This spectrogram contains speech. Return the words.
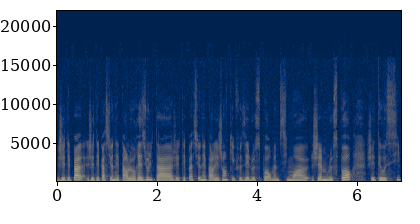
j'étais pas, j'étais passionnée par le résultat, j'étais passionnée par les gens qui faisaient le sport, même si moi euh, j'aime le sport, j'étais aussi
